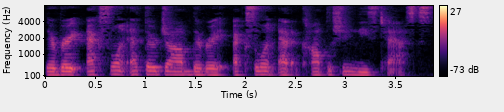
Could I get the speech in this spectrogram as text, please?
They're very excellent at their job. They're very excellent at accomplishing these tasks.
